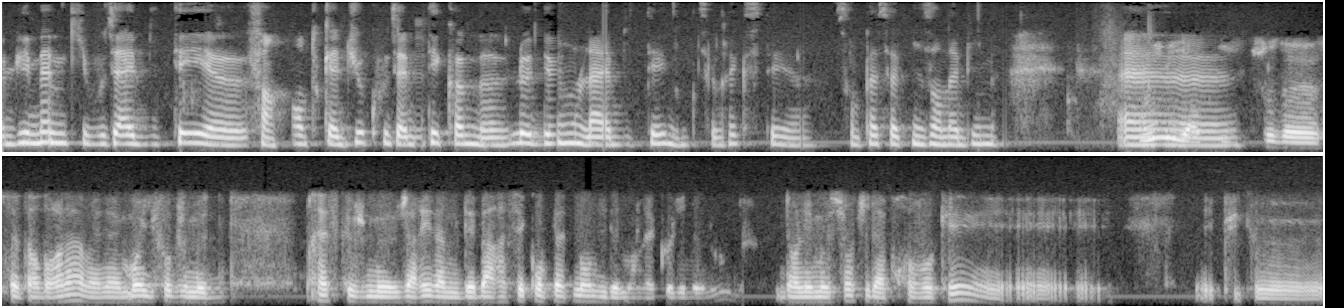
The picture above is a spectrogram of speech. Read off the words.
lui-même qui vous a habité. Enfin, en tout cas, Dieu que vous habité comme le démon l'a habité. Donc, c'est vrai que c'était sans pas cette mise en abîme. Oui, il y a euh, quelque chose de cet ordre-là. Moi, il faut que je me presque je me j'arrive à me débarrasser complètement du démon de la colline loup dans l'émotion qu'il a provoqué et, et, puis que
